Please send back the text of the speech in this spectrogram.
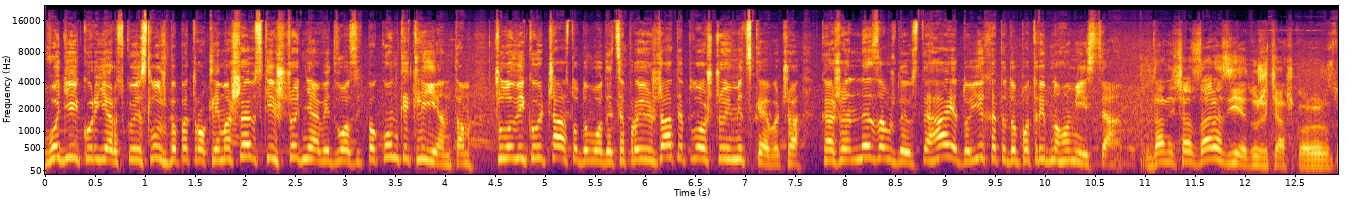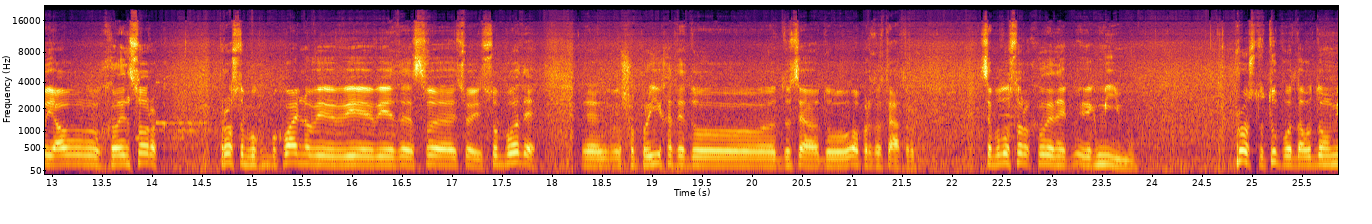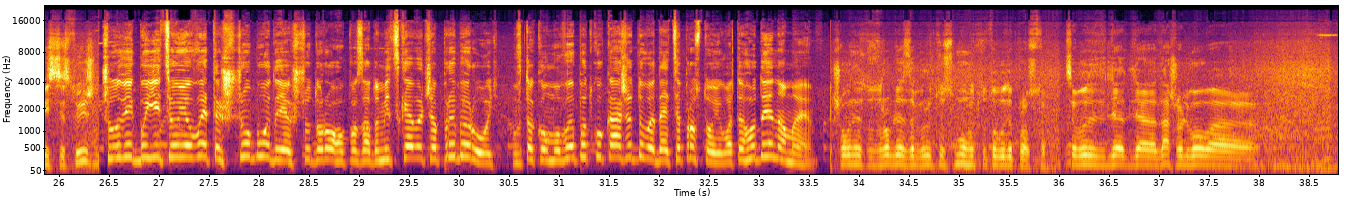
Водій кур'єрської служби Петро Клімашевський щодня відвозить пакунки клієнтам. Чоловікові часто доводиться проїжджати площею Міцкевича. Каже, не завжди встигає доїхати до потрібного місця. В даний час зараз є дуже тяжко. Стояв хвилин 40. Просто буквально від, від, від цієї свободи, е, щоб проїхати до, до, цього, до оперного театру. Це було 40 хвилин як, як мінімум. Просто тупо на одному місці стоїш. Чоловік боїться уявити, що буде, якщо дорогу позаду Міцкевича приберуть. В такому випадку каже, доведеться простоювати годинами. Якщо вони тут зроблять, заберуть ту смугу, то, то буде просто. Це буде для, для нашого Львова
